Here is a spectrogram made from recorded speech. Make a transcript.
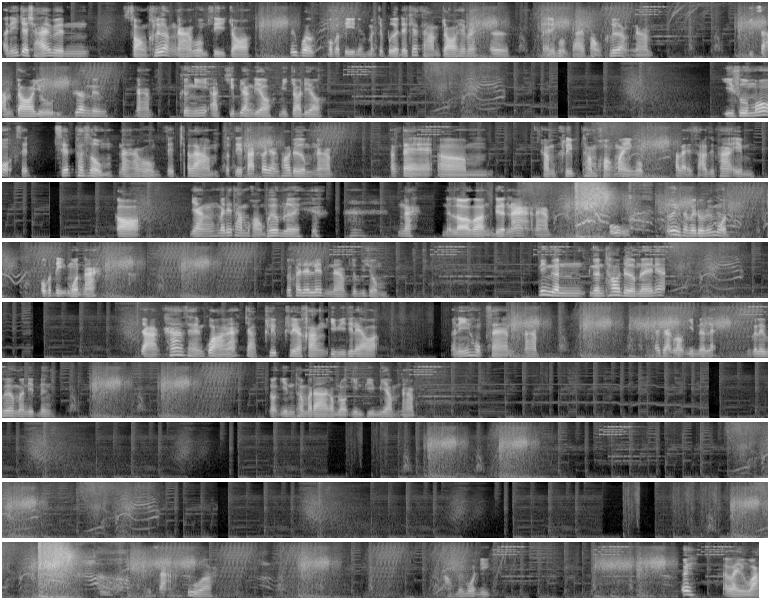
อันนี้จะใช้เป็น 2 เครื่องนะครับผม 4 จอ ซึ่งปกติเนี่ยมันจะเปิดได้แค่ 3 จอใช่ไหมเออแต่อันนี้ผมใช้ 2 เครื่องนะครับ อีก 3 จออยู่อีกเครื่องหนึ่งนะครับ เครื่องนี้อัดคลิปอย่างเดียวมีจอเดียว อีซูโม่เซตเซตผสมนะครับผมเซตฉลามสเตตัสก็ยังเท่าเดิมนะครับ ตั้งแต่ทำคลิปทำของใหม่งบเท่าไหร่ 35M ก็ยังไม่ได้ทำของเพิ่มเลย นะ เดี๋ยวรอก่อนเดือนหน้านะครับอุ้งเอ้ยทำไมโดนไม่หมด ปกติหมดนะ ไม่ค่อยได้เล่นนะครับท่านผู้ชม นี่เงินเงินเท่าเดิมเลยเนี่ย จากห้าแสนกว่านะ จากคลิปเคลียร์ครัง EP ที่แล้วอะ อันนี้หกแสนนะครับได้จากล็อกอินนั่นแหละ มันก็เลยเพิ่มมานิดนึงล็อกอินธรรมดากับล็อกอินพรีเมียมนะครับ มีสามตัว เอาไม่หมดอีก เอ้ย อะไรวะ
